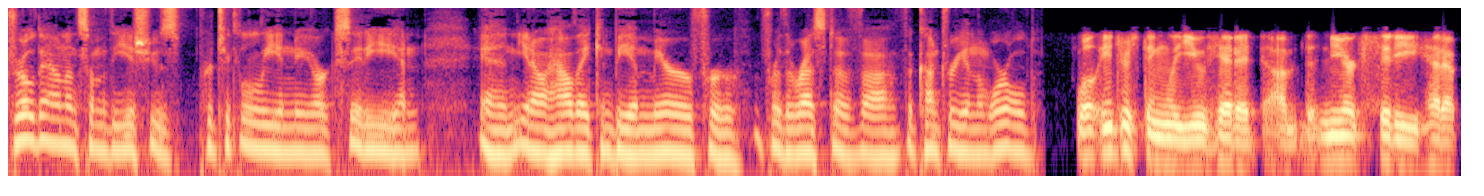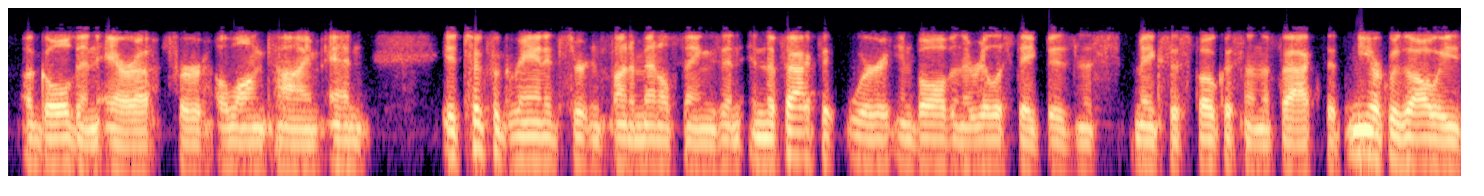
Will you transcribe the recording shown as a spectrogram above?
drill down on some of the issues, particularly in New York City and, and you know how they can be a mirror for for the rest of uh, the country and the world. Well, interestingly, you hit it. Um, New York City had a, a golden era for a long time, and it took for granted certain fundamental things. And, and the fact that we're involved in the real estate business makes us focus on the fact that New York was always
